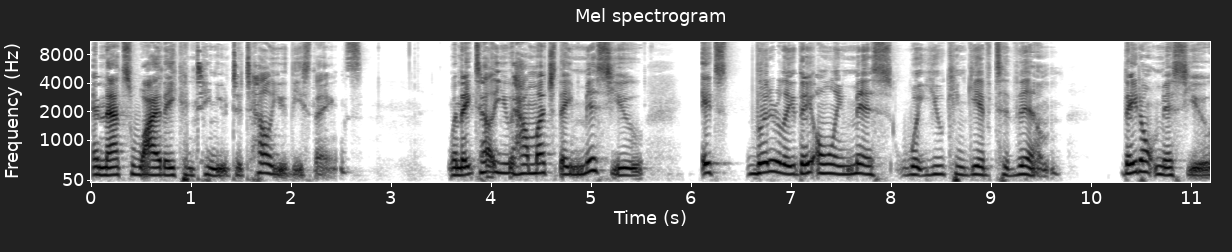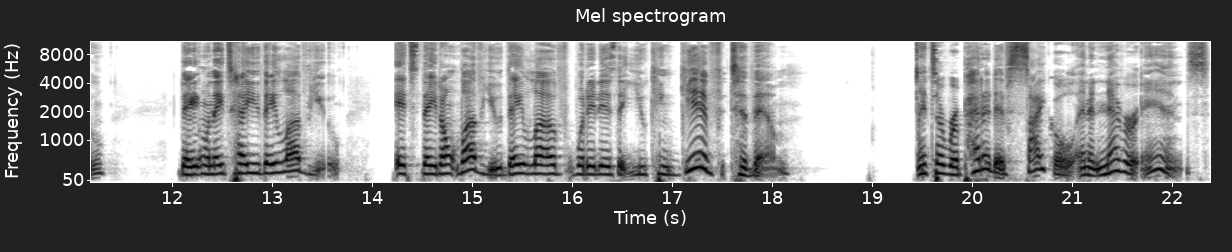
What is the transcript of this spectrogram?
and that's why they continue to tell you these things. When they tell you how much they miss you, it's literally they only miss what you can give to them. They don't miss you. They when they tell you they love you, it's they don't love you. They love what it is that you can give to them. It's a repetitive cycle and it never ends.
